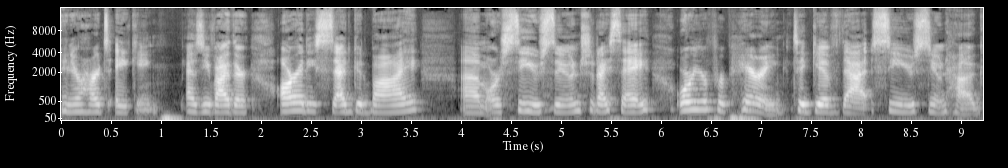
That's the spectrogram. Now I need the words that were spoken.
and your heart's aching as you've either already said goodbye um, or see you soon, should I say, or you're preparing to give that see you soon hug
